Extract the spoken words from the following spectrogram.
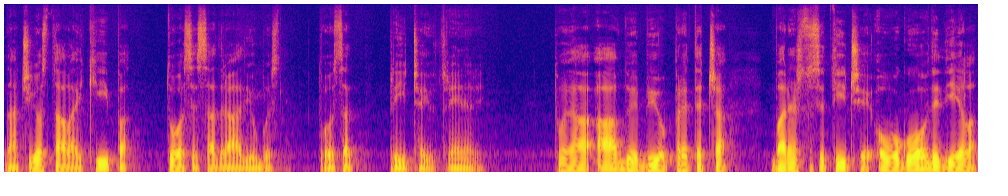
znači i ostala ekipa, to se sad radi u Bosni. To sad pričaju treneri. To je, Avdo je bio preteča barem što se tiče ovog ovde dijela,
